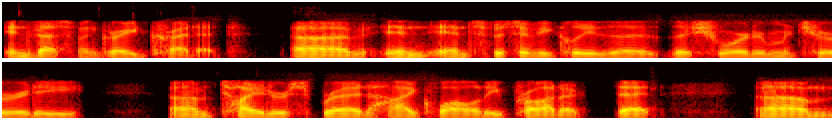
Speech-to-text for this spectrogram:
investment grade credit, uh, and, and, specifically the the shorter maturity, um, tighter spread, high quality product that um,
